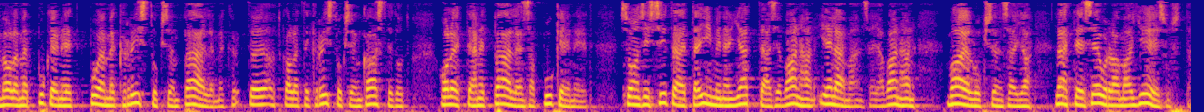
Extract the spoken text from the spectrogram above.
me olemme pukeneet, puemme Kristuksen päälle. Me, te, jotka olette Kristuksen kastetut, olette hänet päällensä pukeneet. Se on siis sitä, että ihminen jättää se vanhan elämänsä ja vanhan vaelluksensa ja lähtee seuraamaan Jeesusta.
